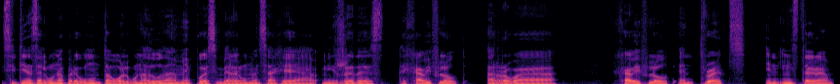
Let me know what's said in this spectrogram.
Si tienes alguna pregunta o alguna duda, me puedes enviar algún mensaje a mis redes de HappyFloat arroba javifloat en threads, en Instagram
